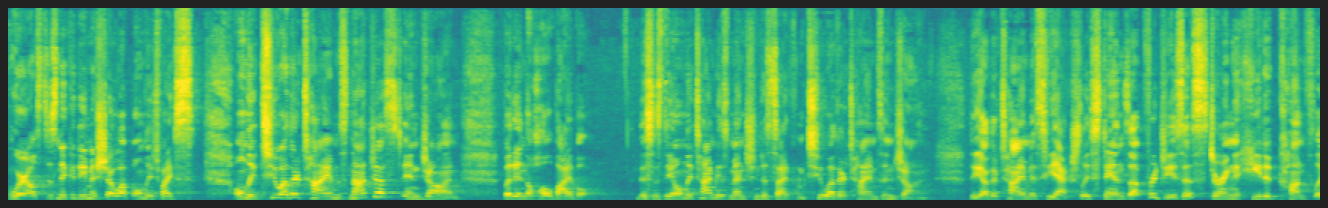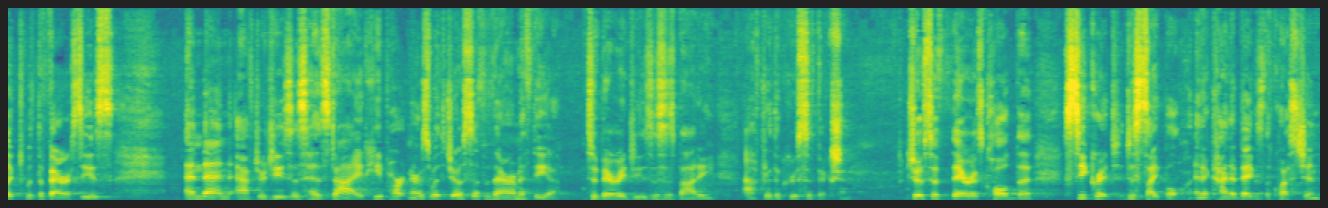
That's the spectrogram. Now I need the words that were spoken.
Where else does Nicodemus show up? Only twice. Only two other times, not just in John, but in the whole Bible. This is the only time he's mentioned aside from two other times in John. The other time is he actually stands up for Jesus during a heated conflict with the Pharisees. And then, after Jesus has died, he partners with Joseph of Arimathea to bury Jesus' body after the crucifixion. Joseph there is called the secret disciple, and it kind of begs the question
